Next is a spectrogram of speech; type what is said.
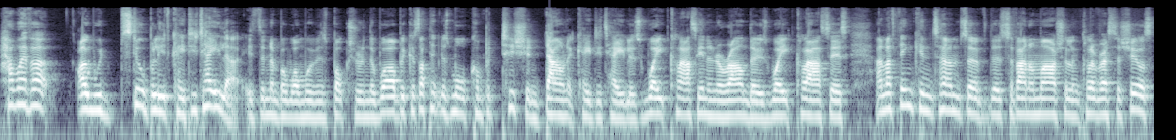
However, I would still believe Katie Taylor is the number one women's boxer in the world because I think there's more competition down at Katie Taylor's weight class, in and around those weight classes. And I think in terms of the Savannah Marshall and Claressa Shields,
